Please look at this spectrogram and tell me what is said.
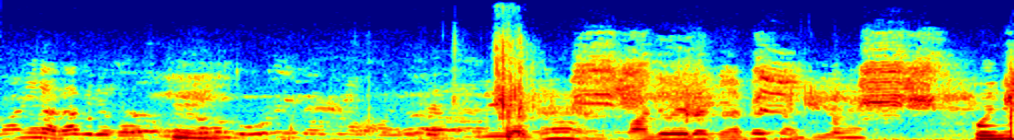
ਪਾਣੀ ਹੈਗਾ ਵੀਰੇ ਬਹੁਤ। ਹੂੰ। 5 ਵਜੇ ਦਾ ਕਹਿ ਪਿਆ ਚੌਂਕੀ ਆਉਂ ਕੋਈ ਨਹੀਂ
